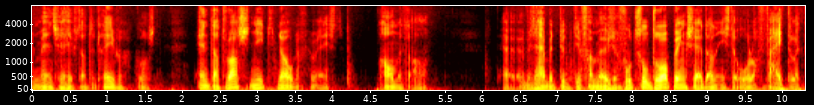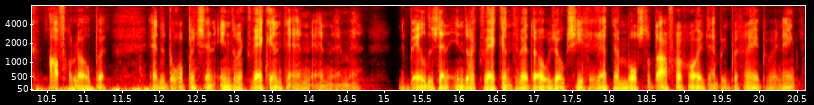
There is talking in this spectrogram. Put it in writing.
20.000 mensen heeft dat het leven gekost. En dat was niet nodig geweest. Al met al. Uh, we hebben natuurlijk de fameuze voedseldroppings. Hè, dan is de oorlog feitelijk afgelopen. En de droppings zijn indrukwekkend. En, en, de beelden zijn indrukwekkend. Er werd overigens ook sigaretten en mosterd afgegooid, heb ik begrepen. Maar je denkt,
